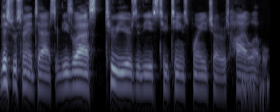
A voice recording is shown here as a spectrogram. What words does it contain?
this was fantastic. These last two years of these two teams playing each other was high level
